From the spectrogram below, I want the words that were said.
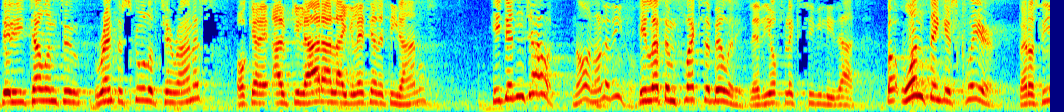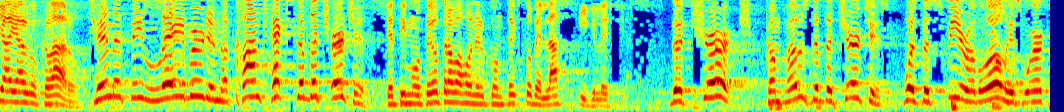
Did he tell him to rent the school of Tyrannus? o que alquilara la iglesia de tiranos. He didn't tell him. No, no le dijo. He left him flexibility. Le dio flexibilidad. But one thing is clear. Pero sí hay algo claro, Timothy labored in the context of the churches. que Timoteo trabajó en el contexto de las iglesias. The church, composed of the churches, was the sphere of all his work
